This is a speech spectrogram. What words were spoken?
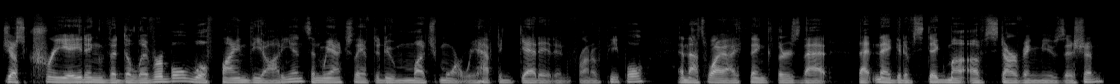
just creating the deliverable will find the audience and we actually have to do much more. We have to get it in front of people and that's why i think there's that that negative stigma of starving musician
